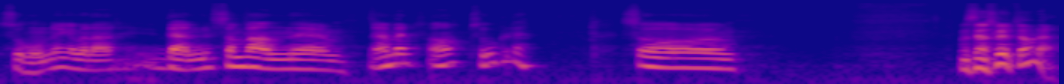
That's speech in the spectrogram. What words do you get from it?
Så hon, jag menar, den som vann... Eh, ja men, ja, så gjorde det. Så... Men sen slutade hon där?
